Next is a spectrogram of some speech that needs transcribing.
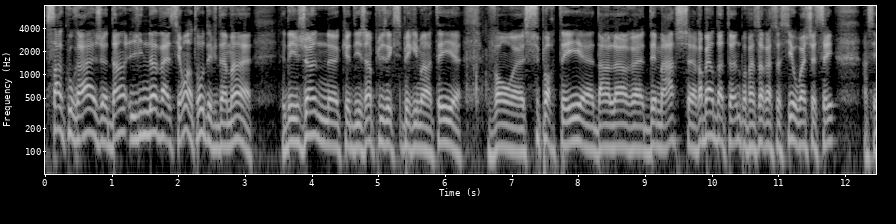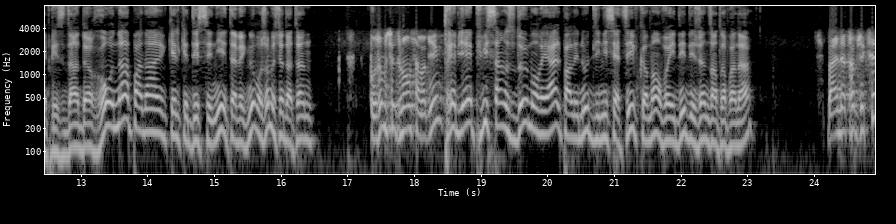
s'encouragent dans l'innovation, entre autres évidemment euh, des jeunes que des gens plus expérimentés euh, vont euh, supporter dans leur démarche. Robert Dutton, professeur associé au HEC, ancien président de Rona pendant quelques décennies, est avec nous. Bonjour Monsieur Dutton. Bonjour M. Dumont, ça va bien? Très bien. Puissance 2 Montréal, parlez-nous de l'initiative. Comment on va aider des jeunes entrepreneurs? Ben, notre objectif,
